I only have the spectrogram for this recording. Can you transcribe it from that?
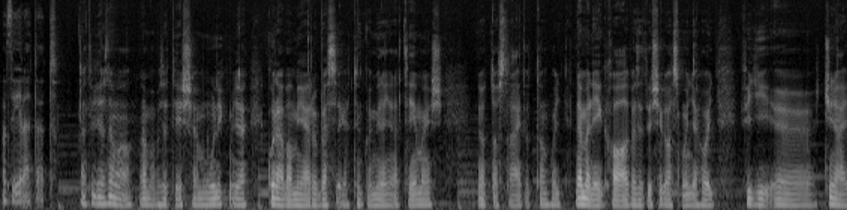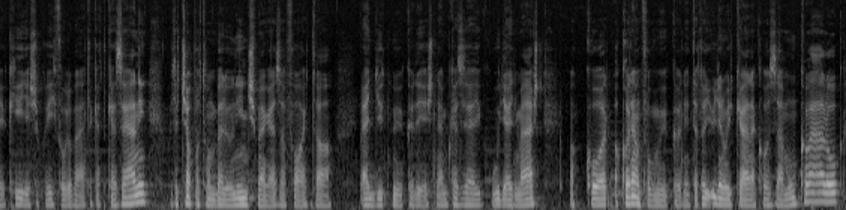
az életet. Hát ugye ez nem a, nem a vezetésen múlik, ugye korábban mi erről beszélgettünk, hogy mi legyen a téma, és én ott azt állítottam, hogy nem elég, ha a vezetőség azt mondja, hogy figyelj, csináljuk így, és akkor így fogjuk benneteket kezelni, hogy a csapaton belül nincs meg ez a fajta együttműködés, nem kezeljük úgy egymást, akkor, akkor nem fog működni. Tehát, hogy ugyanúgy kellnek hozzá a munkavállalók,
